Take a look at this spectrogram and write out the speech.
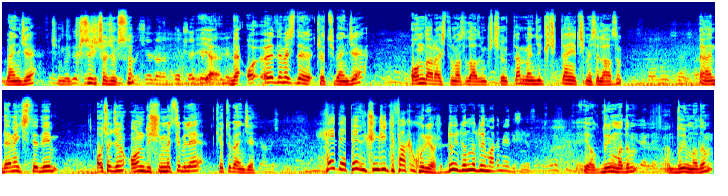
bence. Çünkü küçük çocuksun. Ya, ben- o- öyle demesi de kötü bence. Onu da araştırması lazım küçükten. Bence küçükten yetişmesi lazım. Yani demek istediğim o çocuğun onu düşünmesi bile kötü bence. HDP 3. ittifakı kuruyor. Duydun mu duymadın mı ne düşünüyorsun? Yok duymadım. Duymadım.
